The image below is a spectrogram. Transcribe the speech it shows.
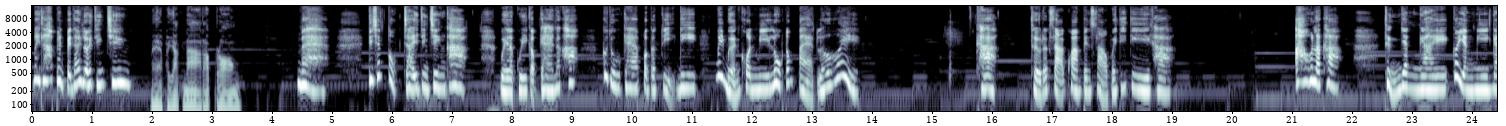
ไม่น่าเป็นไปได้เลยจริง ๆ แม่พยักหน้ารับรอง แม่ ดิฉันตกใจจริง ๆ ค่ะ เวลาคุยกับแกนะคะ ก็ดูแกปกติดี ไม่เหมือนคนมีลูกตั้งแปดเลย ค่ะเธอรักษาความเป็นสาวไว้ได้ดีค่ะ เอาละค่ะ ถึงยังไงก็ยังมีง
